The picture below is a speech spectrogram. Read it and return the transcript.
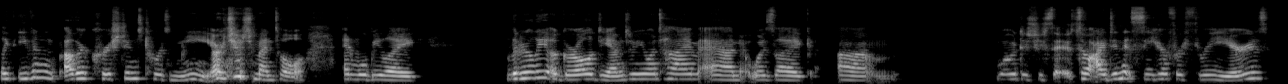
like even other Christians towards me are judgmental and will be like literally a girl DM'd me one time and was like, um what did she say? So I didn't see her for three years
